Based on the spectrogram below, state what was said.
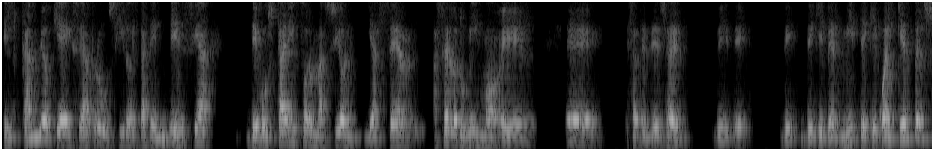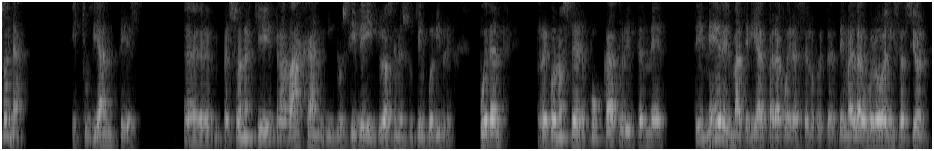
el cambio que se ha producido, esta tendencia de buscar información y hacer, hacerlo tú mismo, eh, esa tendencia de, que permite que cualquier persona, estudiantes, eh, personas que trabajan inclusive y que lo hacen en su tiempo libre, puedan reconocer, buscar por Internet, tener el material para poder hacerlo por este tema de la globalización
